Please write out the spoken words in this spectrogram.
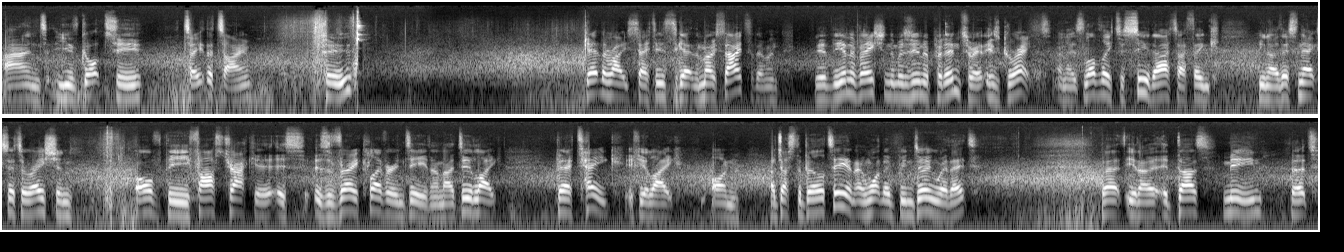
and you've got to take the time to get the right settings to get the most out of them. And the, the innovation that Mizuno put into it is great, and it's lovely to see that. I think, you know, this next iteration of the fast track is, is very clever indeed and I do like their take if you like on adjustability and, and what they've been doing with it but you know it does mean that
